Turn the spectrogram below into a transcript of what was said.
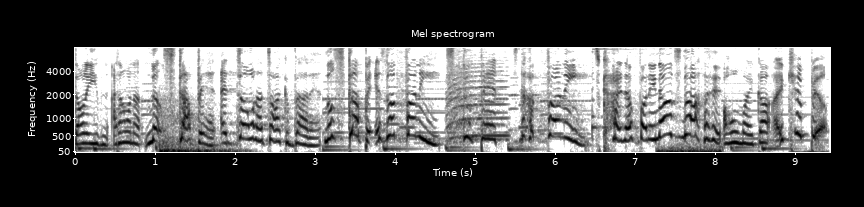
Don't even- I don't wanna- No, stop it! I don't wanna talk about it! No, stop it! It's not funny! Stupid! It's not funny! It's kinda funny. No, it's not! Oh my god, I can't build-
